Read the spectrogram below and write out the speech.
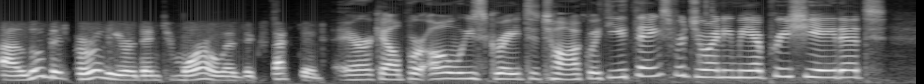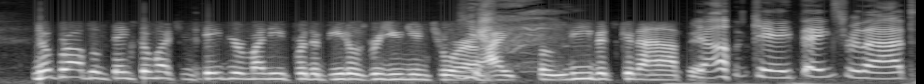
a little bit earlier than tomorrow as expected. Eric Alper, always great to talk with you. Thanks for joining me. I appreciate it. No problem. Thanks so much, and save your money for the Beatles reunion tour. I believe it's going to happen. Yeah, okay. Thanks for that.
